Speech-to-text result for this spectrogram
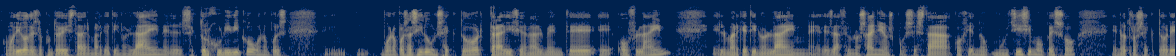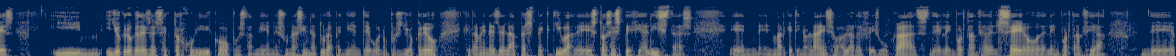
Como digo desde el punto de vista del marketing online el sector jurídico bueno pues eh, bueno pues ha sido un sector tradicionalmente offline. El marketing online desde hace unos años pues está cogiendo muchísimo peso en otros sectores y, yo creo que desde el sector jurídico, pues también es una asignatura pendiente. Bueno, pues yo creo que también desde la perspectiva de estos especialistas en, marketing online se va a hablar de Facebook Ads, de la importancia del SEO, de la importancia de,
